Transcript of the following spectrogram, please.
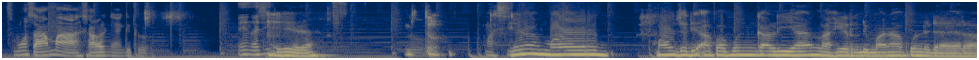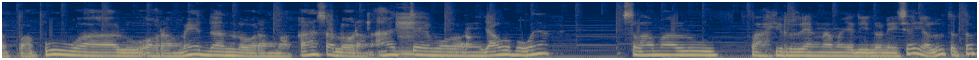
semua sama asalnya gitu loh. Iya gak sih? Iya. Betul. Masih. Ya mau mau jadi apa pun kalian lahir di mana pun di daerah Papua lu orang Medan lu orang Makassar lu orang Aceh mau lu orang Jawa pokoknya selama lu lahir yang namanya di Indonesia ya lu tetap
